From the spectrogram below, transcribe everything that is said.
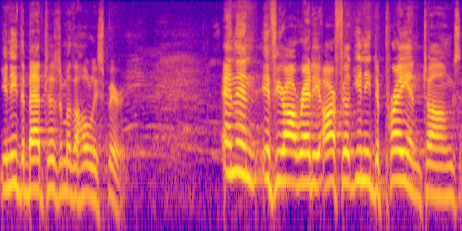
You need the baptism of the Holy Spirit. And then, if you're already are filled, you need to pray in tongues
